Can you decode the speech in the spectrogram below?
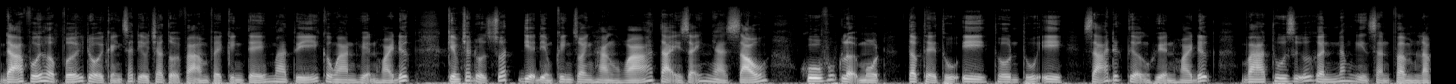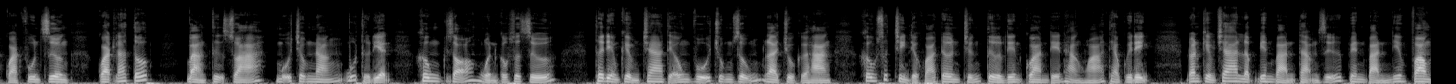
đã phối hợp với đội Cảnh sát điều tra tội phạm về kinh tế ma túy Công an huyện Hoài Đức kiểm tra đột xuất địa điểm kinh doanh hàng hóa tại dãy nhà 6, khu Phúc Lợi 1, tập thể Thú Y, thôn Thú Y, xã Đức Thượng, huyện Hoài Đức và thu giữ gần 5.000 sản phẩm là quạt phun xương, quạt lá tốp, bảng tự xóa, mũ chống nắng, bút thử điện không rõ nguồn gốc xuất xứ. Thời điểm kiểm tra thì ông Vũ Trung Dũng là chủ cửa hàng không xuất trình được hóa đơn chứng từ liên quan đến hàng hóa theo quy định. Đoàn kiểm tra lập biên bản tạm giữ biên bản niêm phong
